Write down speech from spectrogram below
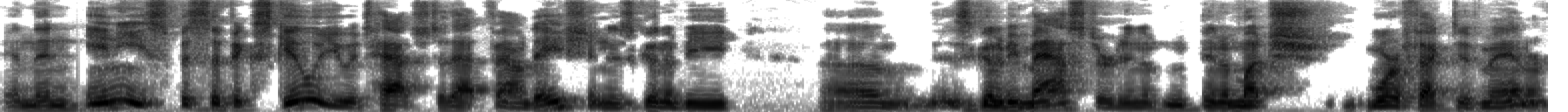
And then any specific skill you attach to that foundation is going to be um, is going to be mastered in a, in a much more effective manner.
